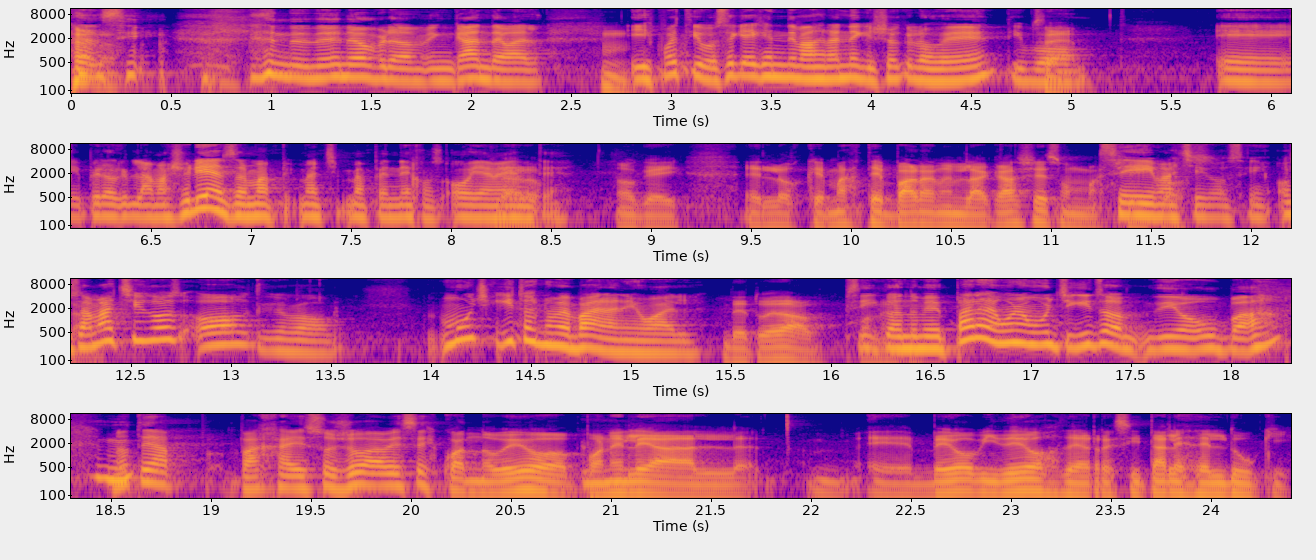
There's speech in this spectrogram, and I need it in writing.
Así. ¿Entendés? No, pero me encanta igual. Hmm. Y después, tipo, sé que hay gente más grande que yo que los ve, tipo... Sí. eh, pero la mayoría deben ser más, más, más pendejos, obviamente. Claro. Ok. Eh, Los que más te paran en la calle son más Sí, chicos. más chicos, sí. O sea, más chicos o, tipo, muy chiquitos no me paran igual. De tu edad. Sí, cuando me para uno muy chiquito, digo, upa. ¿No te da paja eso? Yo a veces cuando veo, ponele al... eh, veo videos de recitales del Duki,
